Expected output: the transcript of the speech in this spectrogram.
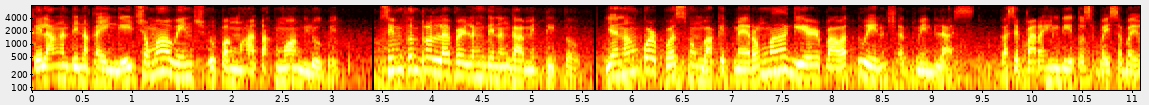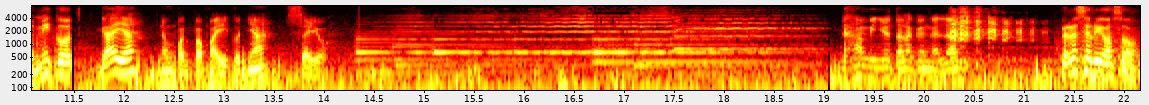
kailangan din naka-engage ang mga winch upang mahatak mo ang lubid. Same control lever lang din ang gamit dito. Yan ang purpose kung bakit merong mga gear bawat winch at windlass. Kasi para hindi ito sabay-sabay umikot, gaya ng pagpapaikot niya sa'yo. Dami nyo talagang alam. Pero seryoso,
